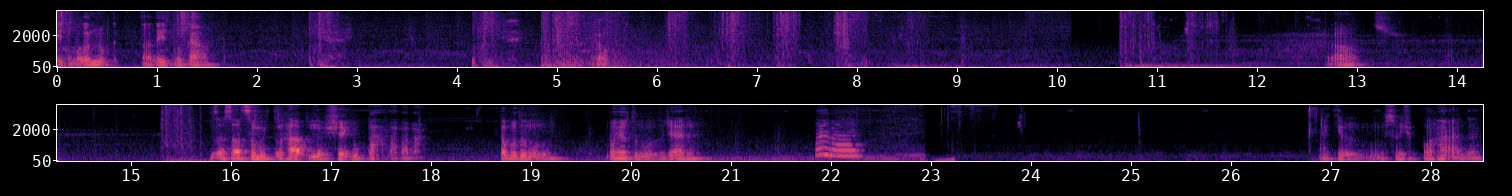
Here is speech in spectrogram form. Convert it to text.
Eita, o bagulho não tá dentro do carro. Assaltos são muito rápidos, não chegam. Pá, pá, pá, pá. Acabou todo mundo. Morreu todo mundo, já era. Bye, bye. Aqui missão de porrada.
